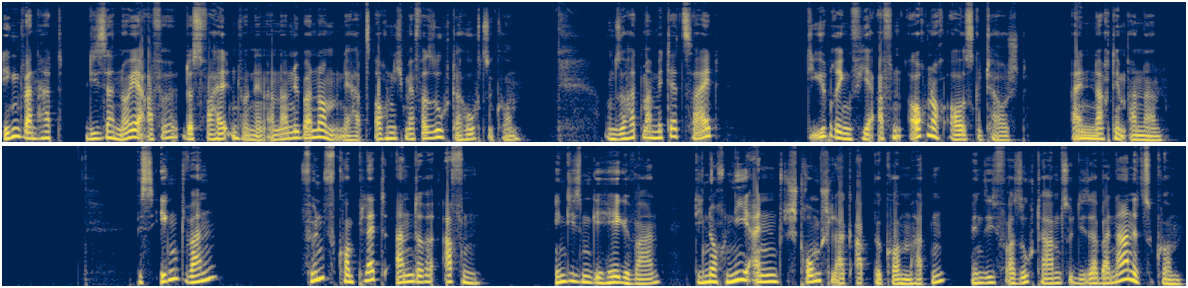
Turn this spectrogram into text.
irgendwann hat dieser neue Affe das Verhalten von den anderen übernommen. Er hat es auch nicht mehr versucht, da hochzukommen. Und so hat man mit der Zeit die übrigen vier Affen auch noch ausgetauscht, einen nach dem anderen. Bis irgendwann fünf komplett andere Affen in diesem Gehege waren, die noch nie einen Stromschlag abbekommen hatten, wenn sie versucht haben, zu dieser Banane zu kommen.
